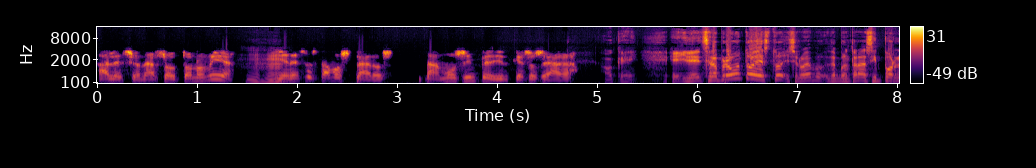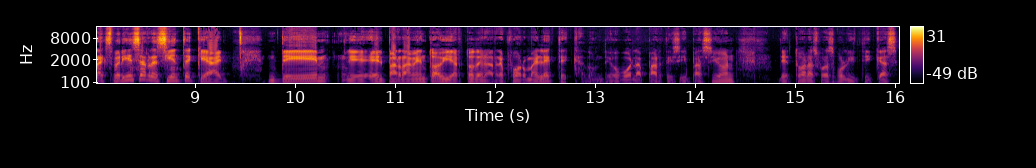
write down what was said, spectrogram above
a lesionar su autonomía. Y en eso estamos claros. Vamos a impedir que eso se haga. Ok. Eh, se lo pregunto esto, y se lo voy a preguntar así, por la experiencia reciente que hay de eh, el Parlamento abierto de la reforma eléctrica, donde hubo la participación de todas las fuerzas políticas.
